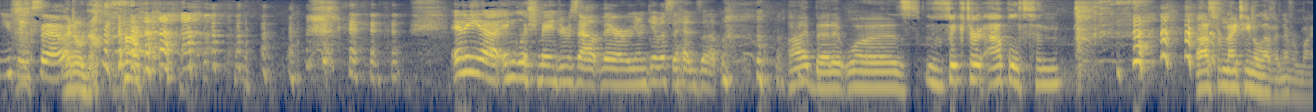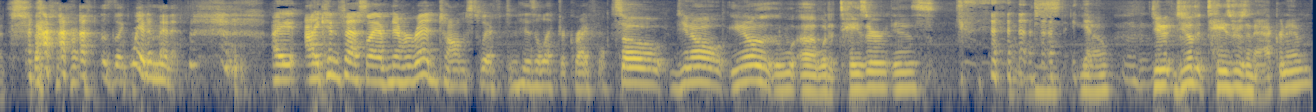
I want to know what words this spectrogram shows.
You think so? I don't know. Any uh, English majors out there, you know, give us a heads up. I bet it was Victor Appleton. That's from 1911. Never mind. I was like, wait a minute. I I confess I have never read Tom Swift and his electric rifle. So, do you know you know uh, what a taser is? You know, do you do you know that taser is an acronym?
